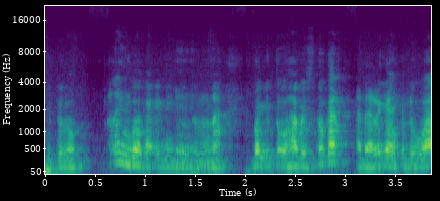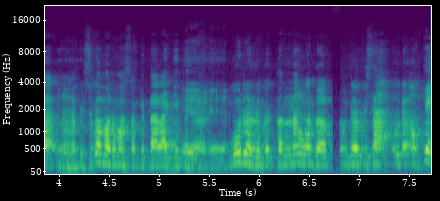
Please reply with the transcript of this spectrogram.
gitu loh. Blank gue kayak ini Hmm. gitu loh. Nah begitu habis itu kan ada lagi yang kedua. Nah habis itu kan baru masuk kita lagi tuh. Iya, iya. gue udah lebih tenang udah udah bisa udah oke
